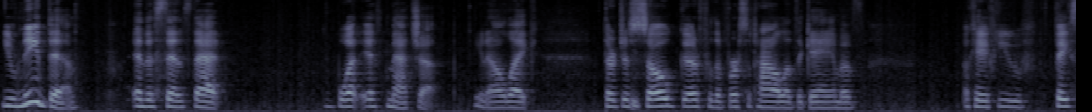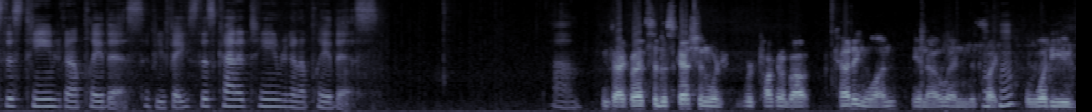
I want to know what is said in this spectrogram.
you need them in the sense that what if matchup, you know, like they're just so good for the versatile of the game of okay, if you face this team, you're going to play this. If you face this kind of team, you're going to play this. Um, Exactly. That's the discussion we're we're talking about cutting one, you know, and it's like, Mhm. well, what do you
